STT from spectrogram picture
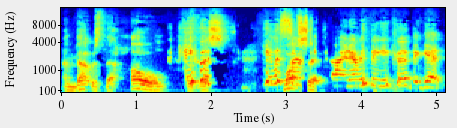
And that was the whole. He was, he was certainly it? trying everything he could to get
